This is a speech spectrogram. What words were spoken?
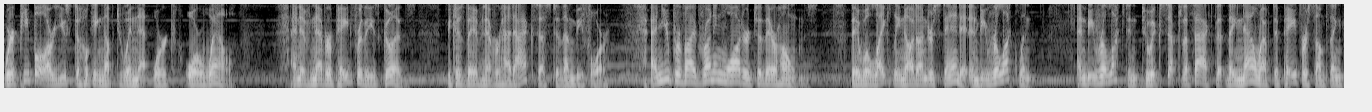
where people are used to hooking up to a network or well, and have never paid for these goods because they have never had access to them before, and you provide running water to their homes, they will likely not understand it and be reluctant and be reluctant to accept the fact that they now have to pay for something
